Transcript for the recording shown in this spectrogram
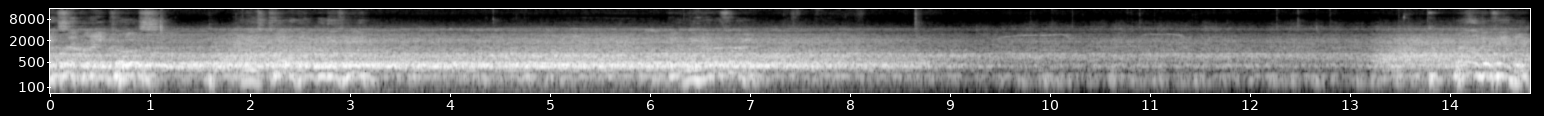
It's a great cross. And he's cleared that with his head. And we have a throw. Defended.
